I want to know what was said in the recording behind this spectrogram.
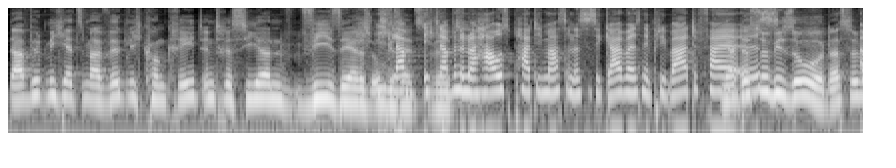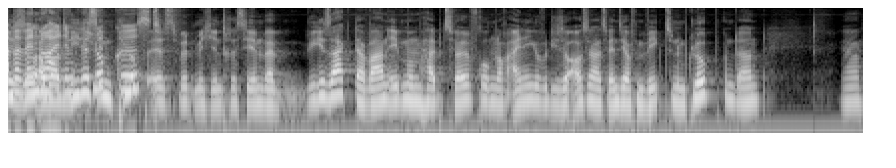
da würde mich jetzt mal wirklich konkret interessieren, wie sehr das Ich umgesetzt glaube, wird. ich glaub, wenn du eine Hausparty machst, dann ist es egal, weil es eine private Feier Ja, das ist. sowieso, das sowieso. Aber wenn du halt im wie das im Club Club bist- ist, würde mich interessieren, weil, wie gesagt, da waren eben um halb zwölf rum noch einige, wo die so aussahen, als wären sie auf dem Weg zu einem Club und dann, ja,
